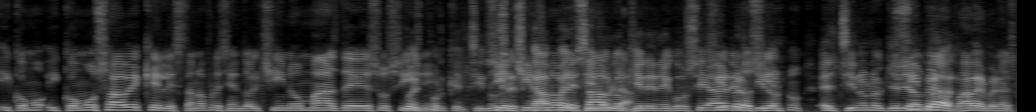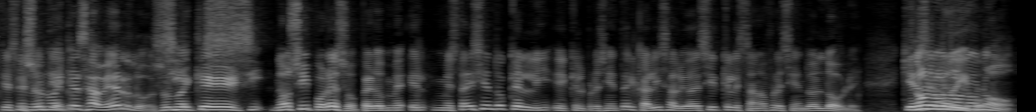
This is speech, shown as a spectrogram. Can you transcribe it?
¿y cómo, ¿Y cómo sabe que le están ofreciendo al chino más de eso si, Pues porque el chino si se escapa, el les chino habla? no quiere negociar, Sí, pero el, chino si- no, el chino no quiere Sí, hablar. pero, a ver, pero es que eso no hay que saberlo, eso Sí, no hay que... sí, no, sí, por eso. Pero me, está diciendo que el, eh, que el presidente del Cali salió a decir que le están ofreciendo el doble. ¿Quién no, se no, lo no, dijo? no, no.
